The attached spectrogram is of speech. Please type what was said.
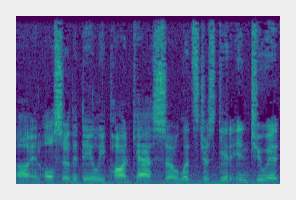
uh, and also the daily podcast. So let's just get into it.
